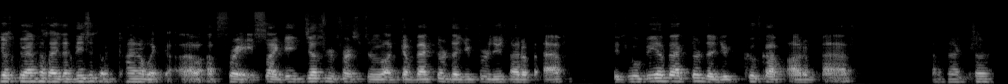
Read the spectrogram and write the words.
just to emphasize that this is a kind of like a, a phrase, like it just refers to like a vector that you produce out of F. It will be a vector that you cook up out of F. A vector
